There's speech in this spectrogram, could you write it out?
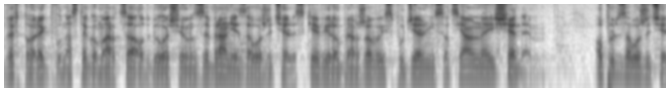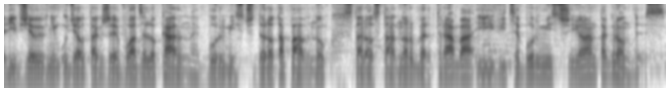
We wtorek, 12 marca, odbyło się zebranie założycielskie wielobranżowej spółdzielni socjalnej 7. Oprócz założycieli wzięły w nim udział także władze lokalne, burmistrz Dorota Pawnuk, starosta Norbert Raba i wiceburmistrz Jolanta Grondys.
